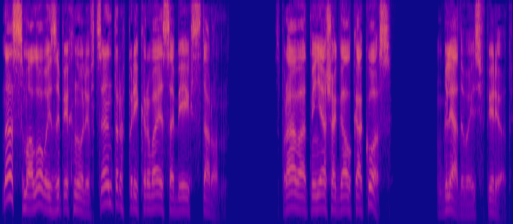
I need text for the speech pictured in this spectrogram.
Нас с Маловой запихнули в центр, прикрывая с обеих сторон. Справа от меня шагал кокос, вглядываясь вперед.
